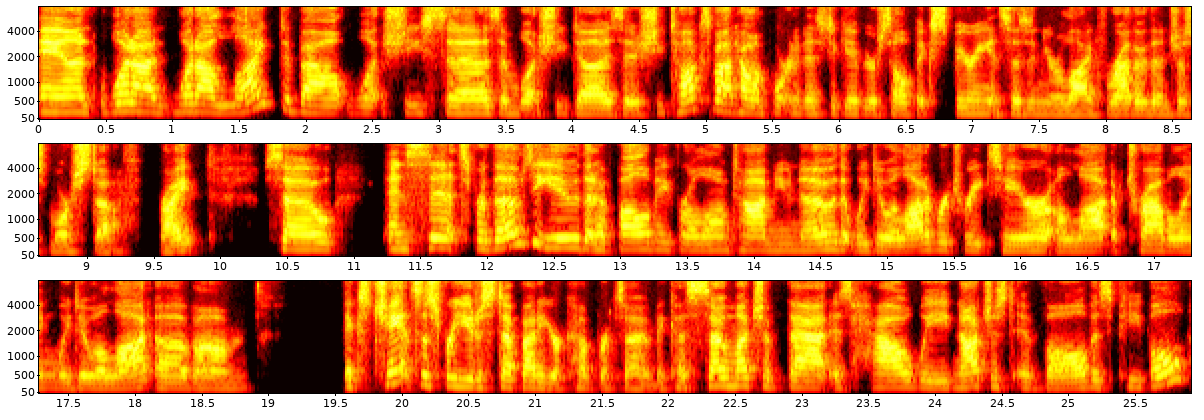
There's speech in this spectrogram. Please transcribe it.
And what I what I liked about what she says and what she does is she talks about how important it is to give yourself experiences in your life rather than just more stuff, right? So and since for those of you that have followed me for a long time, you know that we do a lot of retreats here, a lot of traveling. We do a lot of um, it's chances for you to step out of your comfort zone because so much of that is how we not just evolve as people,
